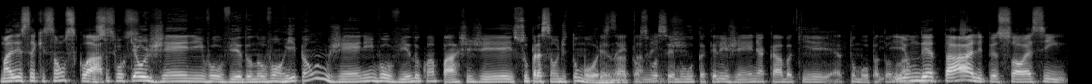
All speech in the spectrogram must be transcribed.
mas esses aqui são os clássicos. Isso porque o gene envolvido no von Hippel é um gene envolvido com a parte de supressão de tumores, né? Então, se Exatamente. você multa aquele gene, acaba que é tumor para todo E lado. um né? detalhe, pessoal, é assim,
